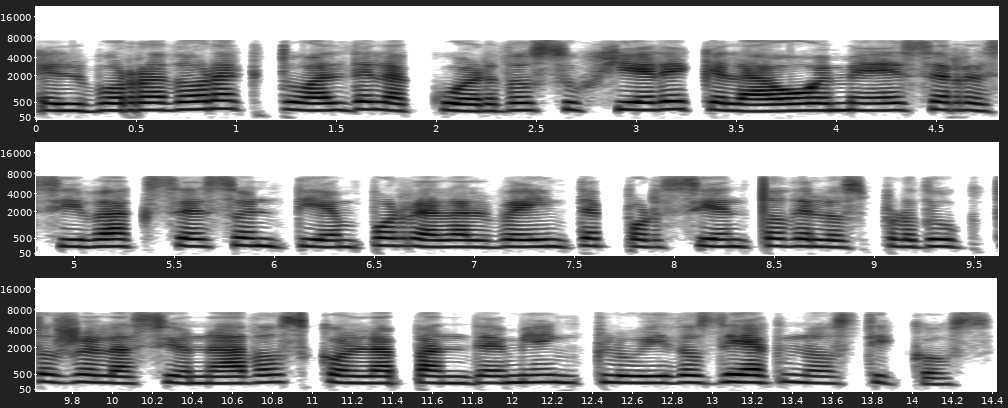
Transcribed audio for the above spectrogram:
El borrador actual del acuerdo sugiere que la OMS reciba acceso en tiempo real al 20% de los productos relacionados con la pandemia, incluidos diagnósticos,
